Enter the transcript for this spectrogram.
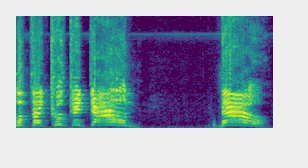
Put that cookie down! Now!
